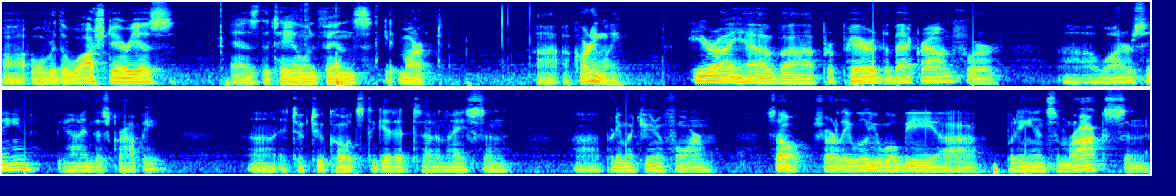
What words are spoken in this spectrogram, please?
uh, over the washed areas as the tail and fins get marked uh, accordingly. Here I have uh, prepared the background for uh, a water scene behind this crappie. Uh, it took two coats to get it uh, nice and pretty much uniform. So shortly we will be putting in some rocks and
